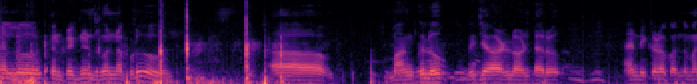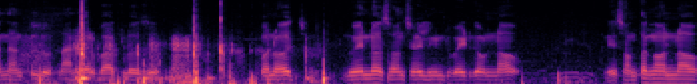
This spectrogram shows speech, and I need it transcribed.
నెలలు తను ప్రెగ్నెంట్గా ఉన్నప్పుడు మా అంకులు విజయవాడలో ఉంటారు. అండ్ ఇక్కడ కొంతమంది అంకులు నాన్నగారు బాగా క్లోజ్. మనోజ్ నువ్వు ఎన్నో సంవత్సరాలు ఇంటి బయటగా ఉన్నావు. నీ సొంతంగా ఉన్నావు.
